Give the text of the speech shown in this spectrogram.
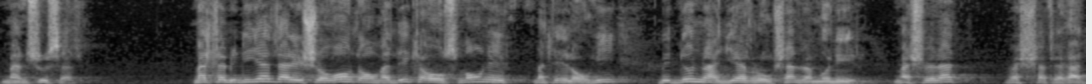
منصوص است. مطلب دیگر در اشراقات آمده که آسمان حکمت الهی به دو نیر روشن و منیر مشورت و شفقت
